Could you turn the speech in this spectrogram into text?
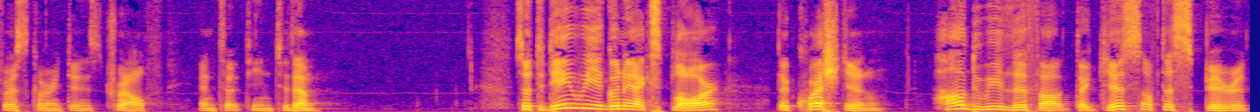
1 Corinthians 12 and 13 to them. So today we are going to explore the question how do we live out the gifts of the Spirit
